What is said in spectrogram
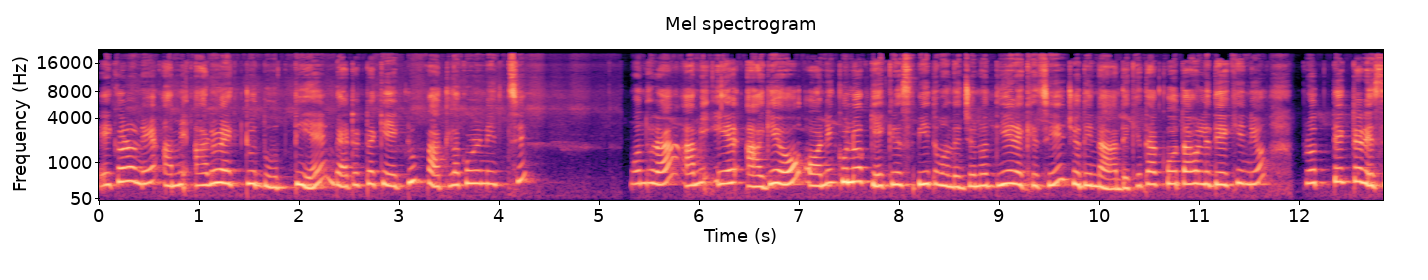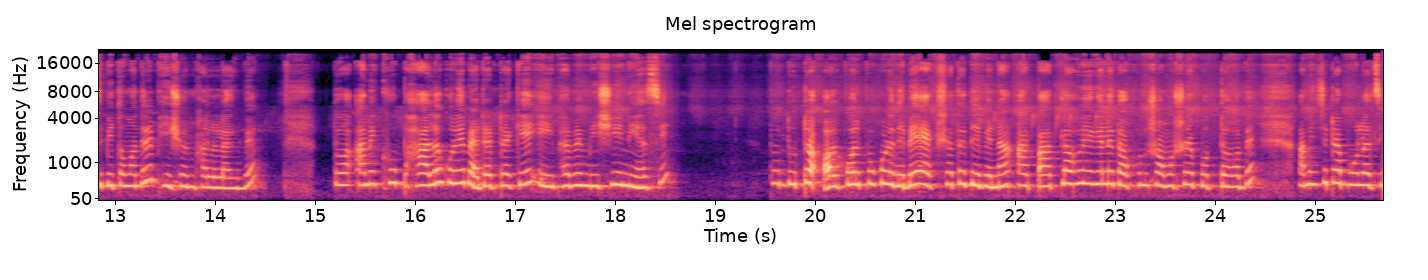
এই কারণে আমি আরও একটু দুধ দিয়ে ব্যাটারটাকে একটু পাতলা করে নিচ্ছি। বন্ধুরা, আমি এর আগেও অনেকগুলো কেক রেসিপি তোমাদের জন্য দিয়ে রেখেছি। যদি না দেখে থাকো তাহলে দেখে নিও। প্রত্যেকটা রেসিপি তোমাদের ভীষণ ভালো লাগবে। তো আমি খুব ভালো করে ব্যাটারটাকে এইভাবে মিশিয়ে নিয়েছি। তো দুধটা অল্প অল্প করে দেবে, একসাথে দেবে না। আর পাতলা হয়ে গেলে তখন সমস্যায় পড়তে হবে। আমি যেটা বলেছি,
